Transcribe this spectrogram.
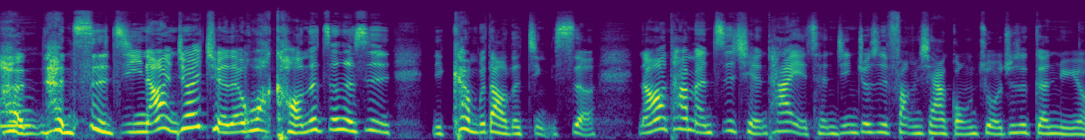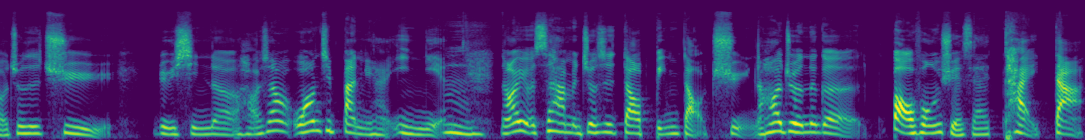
很很刺激。然后你就会觉得哇靠，那真的是你看不到的景色。然后他们之前他也曾经就是放下工作，就是跟女友就是去。旅行了，好像我忘记半年还一年。嗯，然后有一次他们就是到冰岛去，然后就那个暴风雪实在太大，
